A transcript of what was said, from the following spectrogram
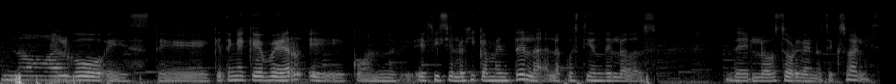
no algo este, que tenga que ver eh, con eh, fisiológicamente la, la, cuestión de los, de los órganos sexuales.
